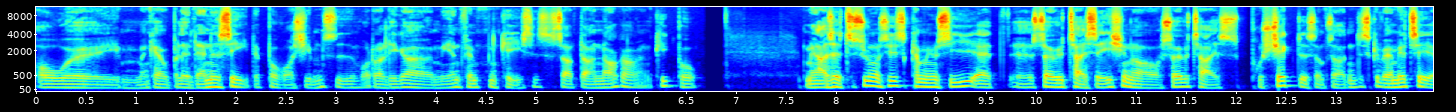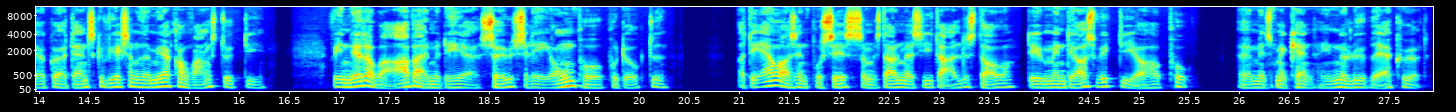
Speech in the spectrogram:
Og øh, man kan jo blandt andet se det på vores hjemmeside, hvor der ligger mere end 15 cases, så der er nok at kigge på. Men altså til syvende og sidst kan man jo sige, at øh, servitization og servitize-projektet som sådan, det skal være med til at gøre danske virksomheder mere konkurrencedygtige ved netop at arbejde med det her servicelag oven på produktet. Og det er jo altså en proces, som jeg startede med at sige, der aldrig stopper. Det, men det er også vigtigt at hoppe på, øh, mens man kan, inden løbet er kørt.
